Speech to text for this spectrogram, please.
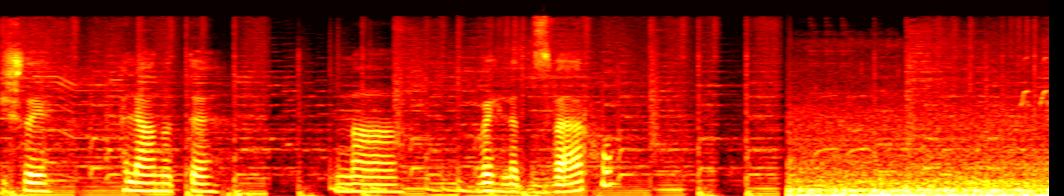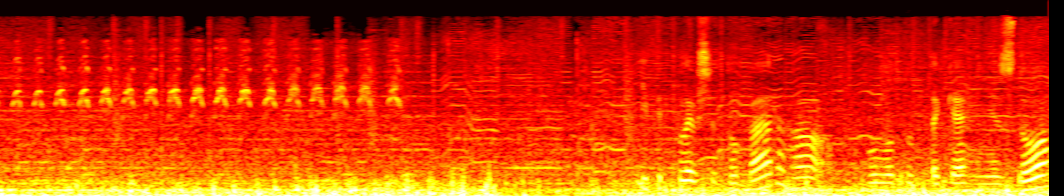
пішли глянути на вигляд зверху. І підпливши до берега, було тут таке гніздо. Е,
